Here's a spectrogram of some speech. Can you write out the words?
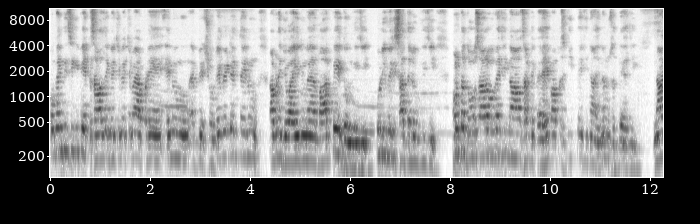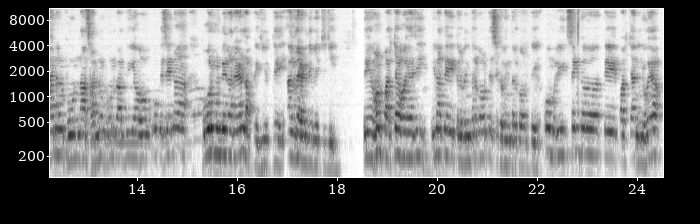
ਉਹ ਕਹਿੰਦੀ ਸੀ ਕਿ ਵੀ ਇੱਕ ਸਾਲ ਦੇ ਵਿੱਚ ਵਿੱਚ ਮੈਂ ਆਪਣੇ ਇਹਨੂੰ, ਅੱਗੇ ਛੋਟੇ ਬੇਟੇ ਨੂੰ ਤੇ ਇਹਨੂੰ ਆਪਣੇ ਜਵਾਈ ਨੂੰ ਮੈਂ ਬਾਹਰ ਭੇਜ ਦਊਂਗੀ ਜੀ, ਕੁੜੀ ਮੇਰੀ ਸੱਦ ਲਊਗੀ ਜੀ। ਹੁਣ ਤਾਂ 2 ਸਾਲ ਹੋ ਗਏ ਜੀ, ਨਾ ਸਾਡੇ ਪੈਸੇ ਵਾਪਸ ਕੀਤੇ ਜੀ, ਨਾ ਇਹਨਾਂ ਨੂੰ ਸੱਦਿਆ ਜੀ। ਨਾ ਇਹਨਾਂ ਨੂੰ ਫੋਨ, ਨਾ ਸਾਨੂੰ ਫੋਨ ਕਰਦੀ ਆ ਉਹ ਉਹ ਕਿਸੇ ਨਾ ਹੋਰ ਮੁੰਡੇ ਨਾਲ ਰਹਿਣ ਲੱਗ ਪਏ ਜੀ ਉੱਥੇ, ਇੰਗਲੈਂਡ ਦੇ ਵਿੱਚ ਜੀ। ਤੇ ਹੁਣ ਪਰਚਾ ਹੋਇਆ ਜੀ, ਇਹਨਾਂ ਤੇ ਕੁਲਵਿੰਦਰ ਕੌਰ ਤੇ ਸੁਖਵਿੰਦਰ ਕੌਰ ਤੇ। ਉਹ ਮਰੀਕ ਸਿੰਘ ਤੇ ਪਰਚਾ ਨਹੀਂ ਹੋਇਆ,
